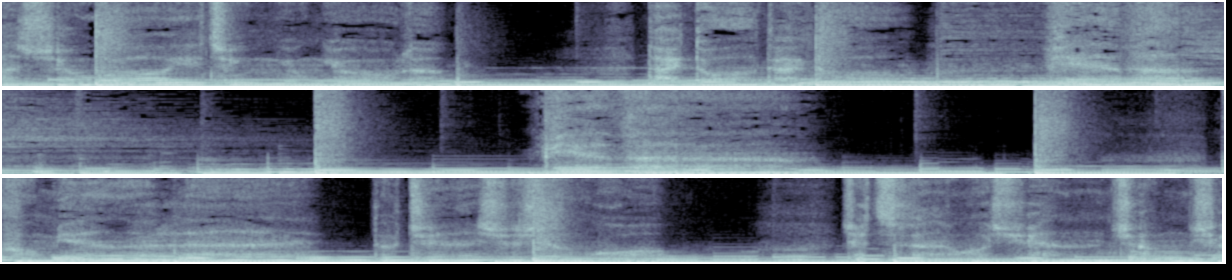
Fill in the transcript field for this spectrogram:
发现我已经拥有了太多太多。别怕，别怕，扑面而来都只是生活，这次我全承受。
